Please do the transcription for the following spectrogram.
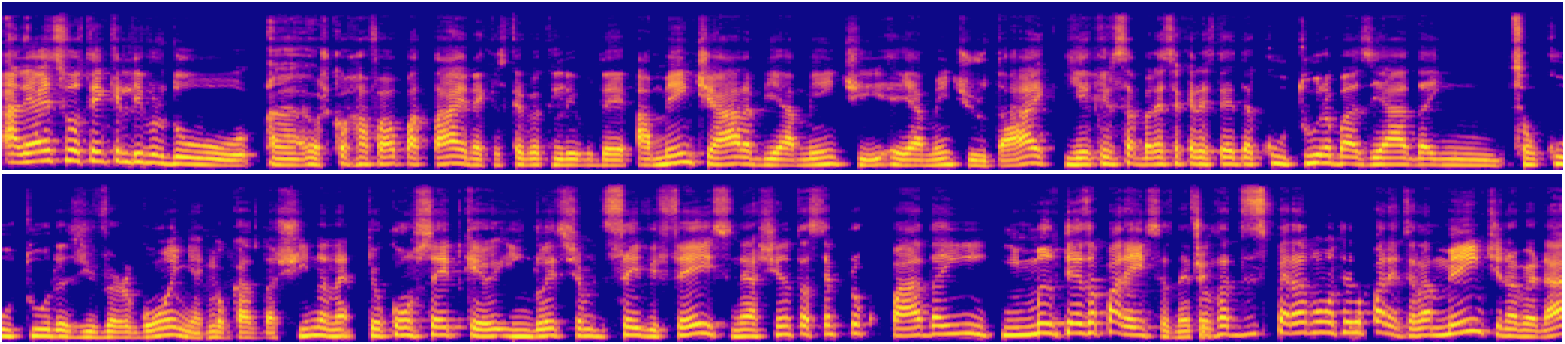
Aliás, se você tem aquele livro do. Uh, eu acho que é o Rafael Patai, né? Que escreveu aquele livro de A Mente Árabe e a Mente, e a mente Judaica, e é que ele estabelece aquela ideia da cultura baseada em. São culturas de vergonha, que é o caso da China, né? Que é o conceito que em inglês se chama de save face, né? A China está sempre preocupada em, em manter as aparências, né? Então ela está desesperada para manter as aparências. Ela mente, na verdade.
